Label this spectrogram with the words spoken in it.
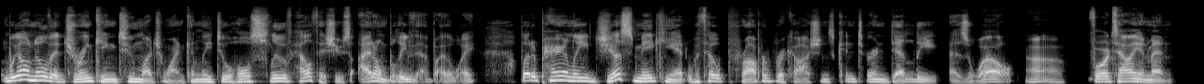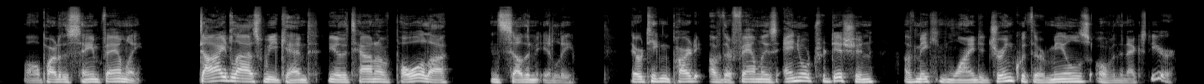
We all know that drinking too much wine can lead to a whole slew of health issues. I don't believe that, by the way. But apparently, just making it without proper precautions can turn deadly as well. Uh oh. Four Italian men, all part of the same family, died last weekend near the town of Paola in southern Italy. They were taking part of their family's annual tradition of making wine to drink with their meals over the next year.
